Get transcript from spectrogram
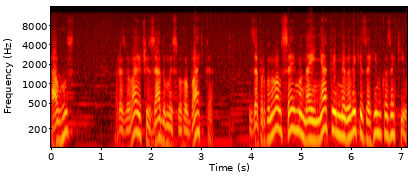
Август, розвиваючи задуми свого батька, запропонував Сейму найняти невеликий загін козаків.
